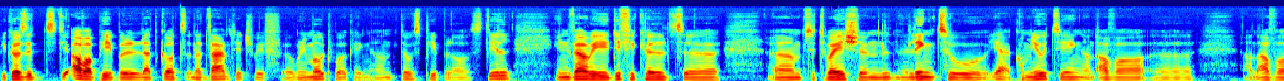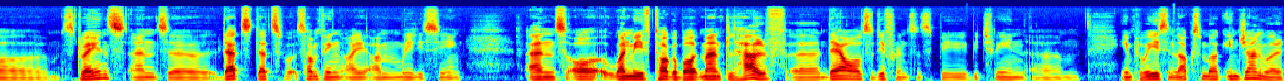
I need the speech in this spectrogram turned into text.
because it's the other people that got an advantage with uh, remote working, and those people are still in very difficult uh, um, situation linked to yeah commuting and other. And other um, strains, and uh, that's that's something I, I'm really seeing. And uh, when we talk about mental health, uh, there are also differences be, between um, employees in Luxembourg. In general,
